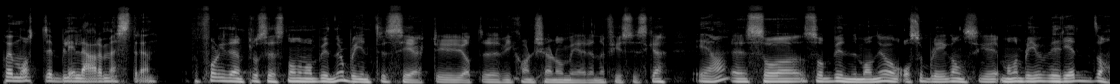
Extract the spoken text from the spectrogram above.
på en måte ble læremesteren. For i den prosessen, når man begynner å bli interessert i at eh, vi kanskje er noe mer enn det fysiske, Ja. eh, så, så begynner man jo også å bli ganske Man blir jo redd da,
